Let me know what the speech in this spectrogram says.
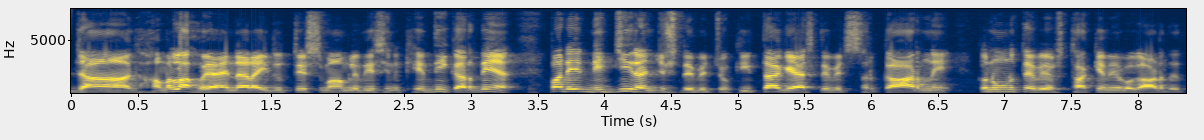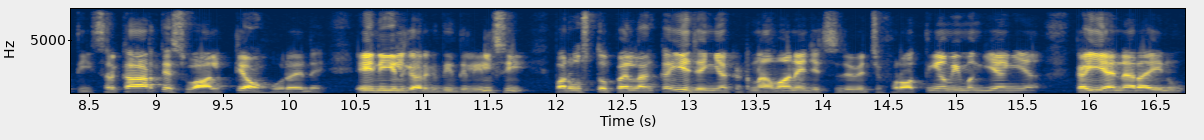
ਜਾਂ ਹਮਲਾ ਹੋਇਆ ਐਨਆਰਆਈ ਦੇ ਉੱਤੇ ਇਸ ਮਾਮਲੇ ਦੀ ਅਸੀਂ ਨਿਖੇਧੀ ਕਰਦੇ ਹਾਂ, ਪਰ ਇਹ ਨਿੱਜੀ ਰੰਜਿਸ਼ ਦੇ ਵਿੱਚੋਂ ਕੀਤਾ ਗਿਆ, ਇਸ ਦੇ ਵਿੱਚ ਸਰਕਾਰ ਨੇ ਕਾਨੂੰਨ ਤੇ ਵਿਵਸਥਾ ਕਿਵੇਂ ਵਿਗਾੜ ਦਿੱਤੀ? ਸਰਕਾਰ ਤੇ ਸਵਾਲ ਕਿਉਂ ਹੋ ਰਹੇ ਨੇ? ਇਹ ਨੀਲ ਗਰਗ ਦੀ ਦਲੀਲ ਸੀ, ਪਰ ਉਸ ਤੋਂ ਪਹਿਲਾਂ ਕਈ ਅਜਿਹੀਆਂ ਘਟਨਾਵਾਂ ਨੇ ਜਿਸ ਦੇ ਵਿੱਚ ਫਰੋਤੀਆਂ ਵੀ ਮੰਗੀਆਂ ਗਈਆਂ, ਕਈ ਐਨਆਰਆਈ ਨੂੰ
